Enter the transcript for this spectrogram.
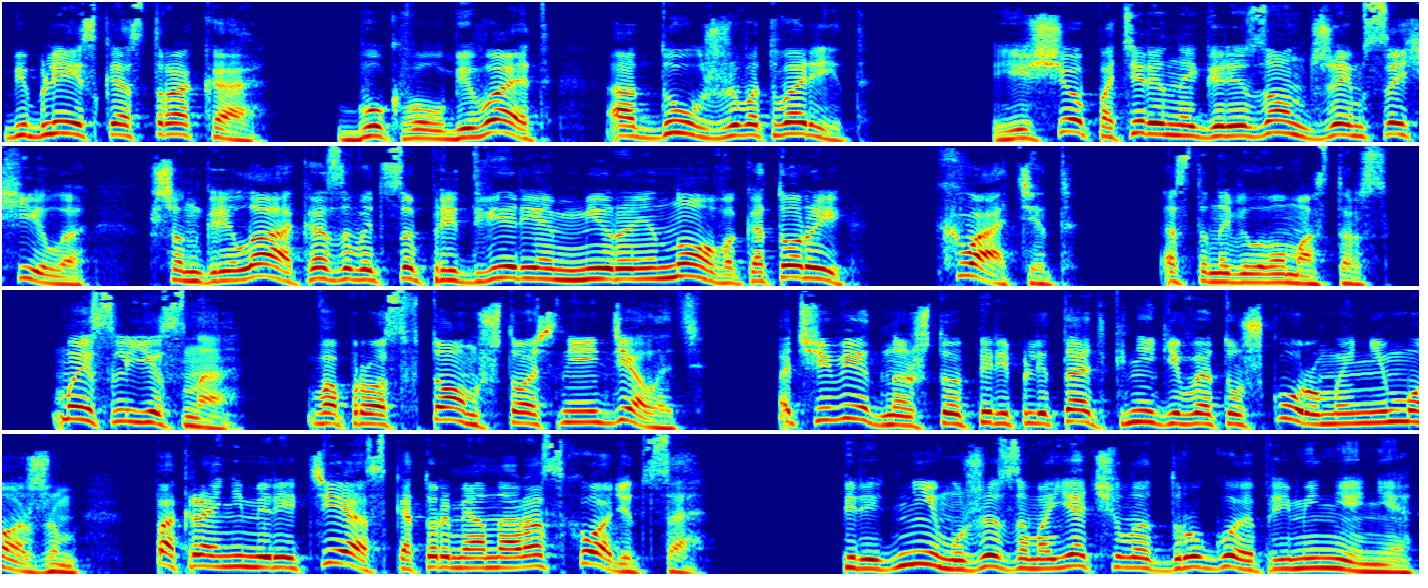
библейская строка. Буква убивает, а дух животворит. Еще потерянный горизонт Джеймса Хилла. Шангрила оказывается преддверием мира иного, который... «Хватит!» – остановил его Мастерс. «Мысль ясна. Вопрос в том, что с ней делать. Очевидно, что переплетать книги в эту шкуру мы не можем, по крайней мере те, с которыми она расходится. Перед ним уже замаячило другое применение,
